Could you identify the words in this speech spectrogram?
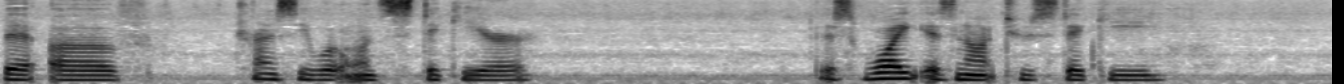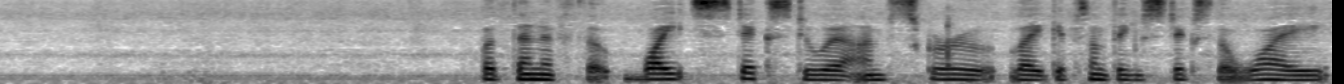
bit of, trying to see what one's stickier. This white is not too sticky. But then if the white sticks to it, I'm screwed. Like if something sticks to the white.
